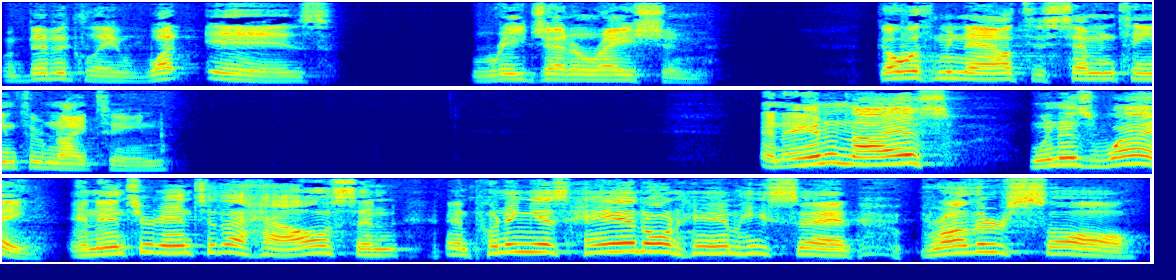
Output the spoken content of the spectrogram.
Well, biblically, what is regeneration? Go with me now to 17 through 19. And Ananias went his way and entered into the house, and, and putting his hand on him, he said, Brother Saul.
